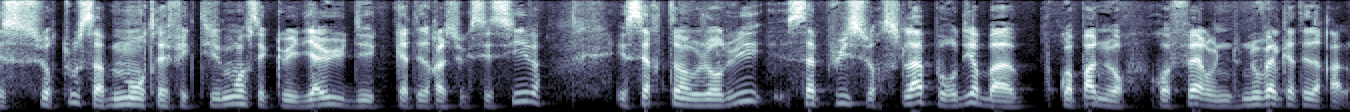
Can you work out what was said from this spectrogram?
surtout ça montre effectivement c'est qu'il y a eu des cathédrales successives et certains aujourd'hui s'appuient sur cela pour dire bah pourquoi pas nous refaire une nouvelle cathédrale.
